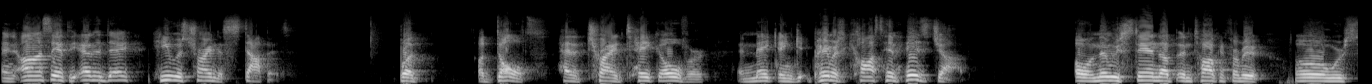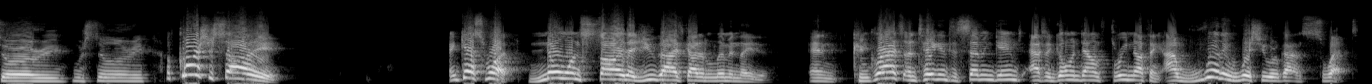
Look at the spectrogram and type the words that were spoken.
And honestly, at the end of the day, he was trying to stop it. But adults had to try and take over and make and get, pretty much cost him his job. Oh, and then we stand up and talk in front of you. Oh, we're sorry. We're sorry. Of course you're sorry. And guess what? No one's sorry that you guys got eliminated. And congrats on taking it to seven games after going down 3 0. I really wish you would have gotten swept.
